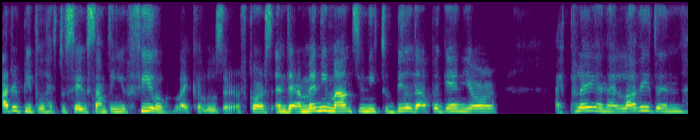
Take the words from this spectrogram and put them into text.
other people have to say something you feel like a loser of course. And there are many months you need to build up again your i play and i love it and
